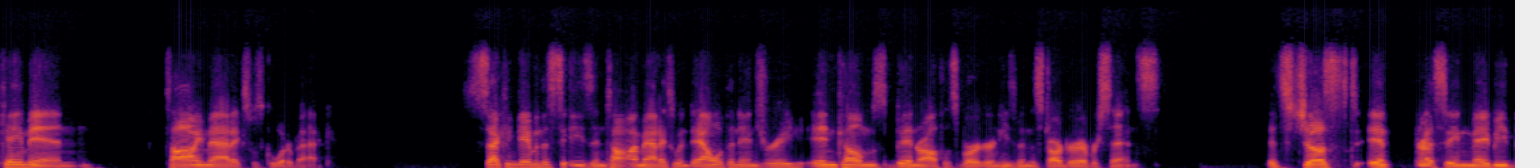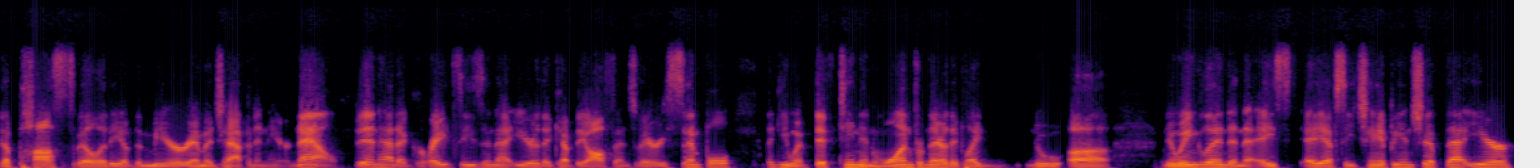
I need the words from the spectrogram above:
came in, Tommy Maddox was quarterback. Second game of the season, Tommy Maddox went down with an injury. In comes Ben Roethlisberger, and he's been the starter ever since it's just interesting, maybe the possibility of the mirror image happening here. Now, Ben had a great season that year. They kept the offense very simple. I think he went 15 and one from there. They played New uh, New England in the AFC Championship that year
